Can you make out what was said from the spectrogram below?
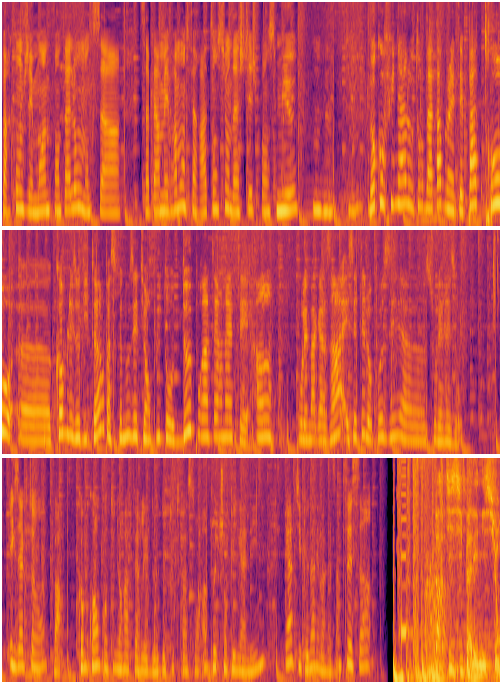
Par contre, j'ai moins de pantalons, donc ça, ça permet vraiment de faire attention d'acheter, je pense, mieux. Mhm. Donc au final, autour de la table, on n'était pas trop euh, comme les auditeurs parce que nous étions plutôt deux pour Internet et un pour les magasins et c'était l'opposé euh, sur les réseaux. Exactement, Bah, comme quoi, on continuera à faire les deux de toute façon. Un peu de shopping en ligne et un petit peu dans les magasins. c'est ça. Participe à l'émission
